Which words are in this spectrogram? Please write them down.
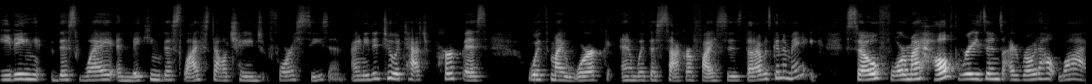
eating this way and making this lifestyle change for a season. I needed to attach purpose with my work and with the sacrifices that I was going to make. So, for my health reasons, I wrote out why.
